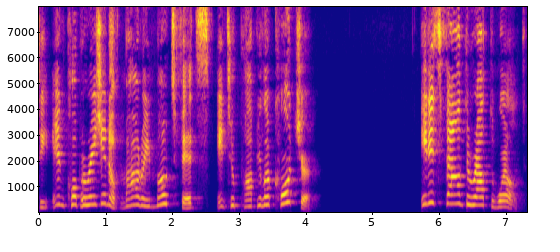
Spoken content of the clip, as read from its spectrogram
the incorporation of Maori motifs into popular culture. It is found throughout the world,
